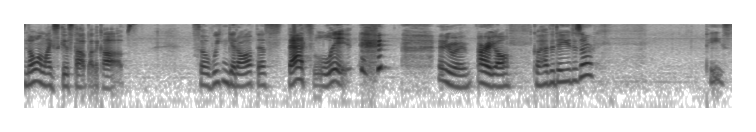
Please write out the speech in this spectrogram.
no one likes to get stopped by the cops. So if we can get off, that's that's lit. anyway, all right, y'all. Go have the day you deserve. Peace.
